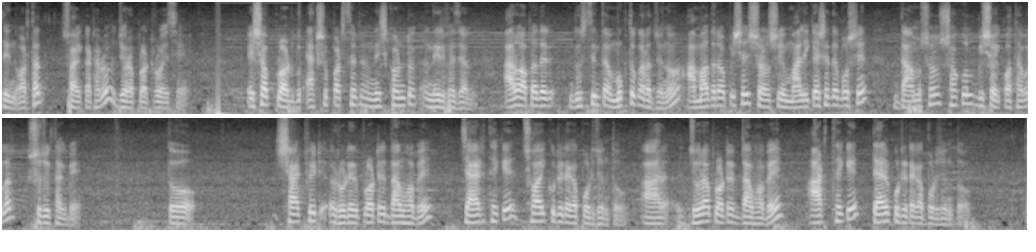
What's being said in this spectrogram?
তিন অর্থাৎ ছয় কাঠারও জোড়া প্লট রয়েছে। এসব প্লটগুলো একশো পার্সেন্ট নিষ্কণ্টক, নির্ভেজাল। আরও আপনাদের দুশ্চিন্তা মুক্ত করার জন্য আমাদের অফিসে সরাসরি মালিকের সাথে বসে দামসহ সকল বিষয় কথা বলার সুযোগ থাকবে। তো ষাট ফিট রোডের প্লটের দাম হবে চার থেকে ছয় কোটি টাকা পর্যন্ত আর জোড়া প্লটের দাম হবে আট থেকে তেরো কোটি টাকা পর্যন্ত। তো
